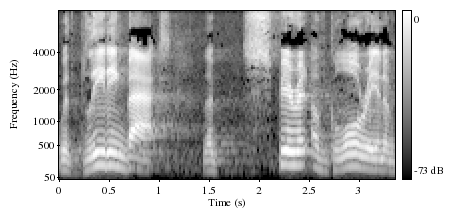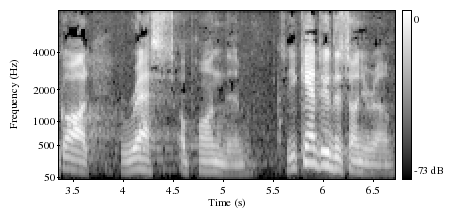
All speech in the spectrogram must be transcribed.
With bleeding backs, the Spirit of glory and of God rests upon them. So you can't do this on your own.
